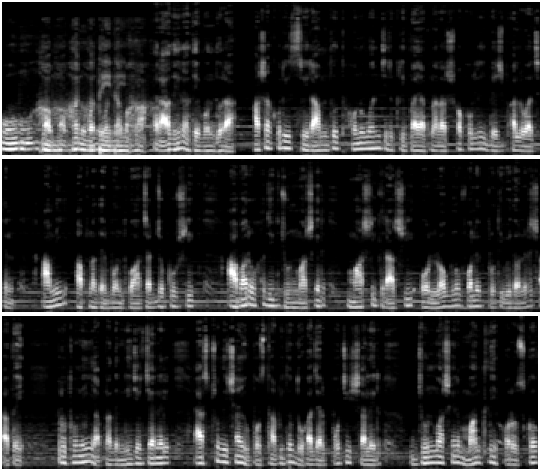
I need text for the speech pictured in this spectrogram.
ওম হম হনুমতে নমঃ। রাধে রাধে বন্ধুরা আশা করি শ্রী রামদূত হনুমানজির কৃপায় আপনারা সকলেই বেশ ভালো আছেন। আমি আপনাদের বন্ধু আচার্য কৌশিক, আবারও হাজির জুন মাসের মাসিক রাশি ও লগ্ন ফলের প্রতিবেদনের সাথে। প্রথমেই আপনাদের নিজের চ্যানেল অ্যাস্ট্রোদিশায় উপস্থাপিত দু হাজার পঁচিশ সালের জুন মাসের মান্থলি হরোস্কোপ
